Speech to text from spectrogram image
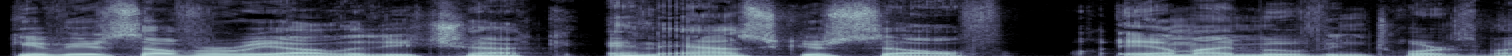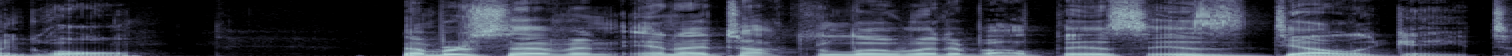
give yourself a reality check and ask yourself Am I moving towards my goal? Number seven, and I talked a little bit about this, is delegate.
